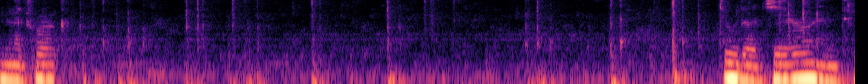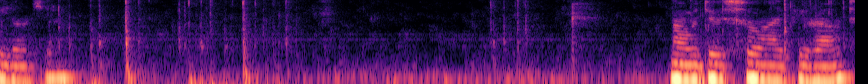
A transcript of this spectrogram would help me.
network. Two dot zero and three dot zero. Now we do show IP route.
